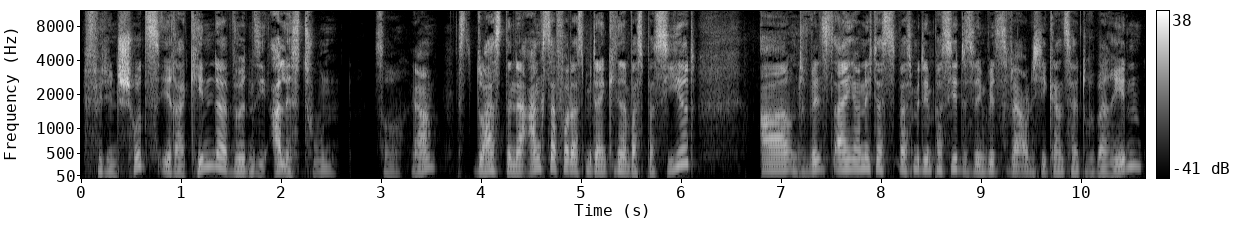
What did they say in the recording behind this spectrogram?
für den Schutz ihrer Kinder würden sie alles tun. So, ja. Du hast eine Angst davor, dass mit deinen Kindern was passiert äh, und du willst eigentlich auch nicht, dass was mit denen passiert, deswegen willst du vielleicht auch nicht die ganze Zeit drüber reden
